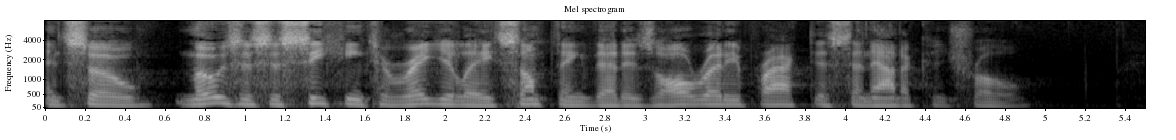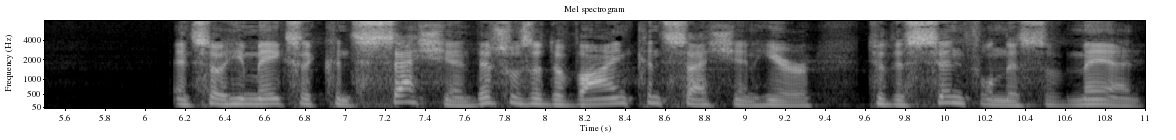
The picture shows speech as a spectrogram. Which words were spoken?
And so Moses is seeking to regulate something that is already practiced and out of control. And so he makes a concession. This was a divine concession here to the sinfulness of man.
